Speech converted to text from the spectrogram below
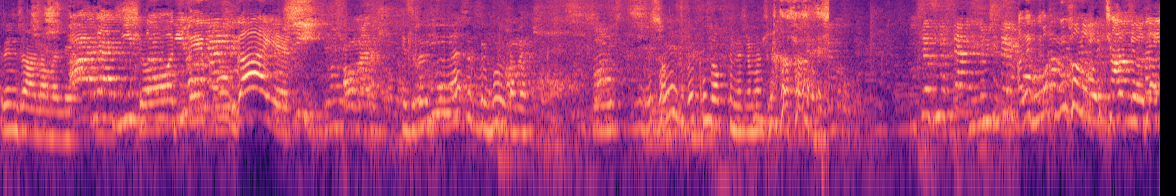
Кринжа навали. Що ти пугаєш? І зробив, знаєш, як зробив там. Що я тебе кнопку нажимаєш? Але махни головою, чи ти отак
